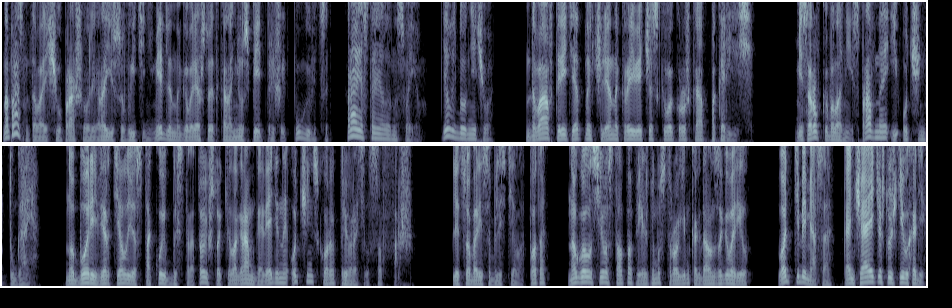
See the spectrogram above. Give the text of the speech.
Напрасно товарищи упрашивали Раису выйти немедленно, говоря, что это она не успеет пришить пуговицы. Рая стояла на своем. Делать было нечего. Два авторитетных члена краеведческого кружка покорились. Мясорубка была неисправная и очень тугая. Но Боря вертел ее с такой быстротой, что килограмм говядины очень скоро превратился в фарш. Лицо Бориса блестело от пота, но голос его стал по-прежнему строгим, когда он заговорил. — Вот тебе мясо. Кончай эти штучки, выходи.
